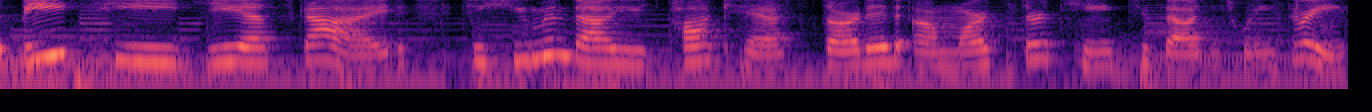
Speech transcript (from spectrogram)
The BTGS Guide to Human Values podcast started on March 13, 2023.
